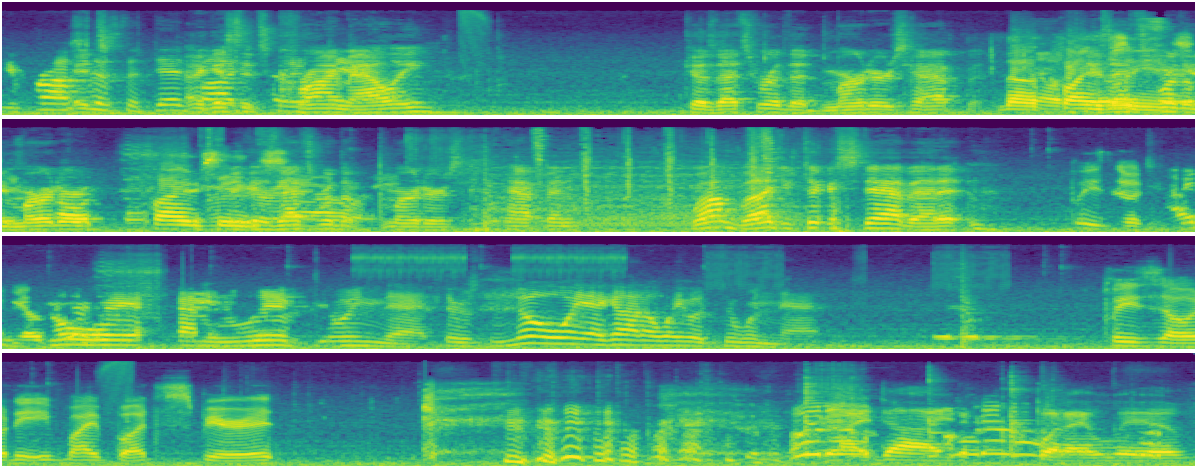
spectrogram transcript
You process the dead I guess it's Crime dead. Alley. Because that's where the murders happen. No, No, crime Because that's scene. where the murder. Crime scene. Because that's where the murders happen. Well, I'm glad you took a stab at it. Please don't. I know. No way I live doing that. There's no way I got away with doing that. Please don't eat my butt spirit. oh no! I died, Oh, no! but I live.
